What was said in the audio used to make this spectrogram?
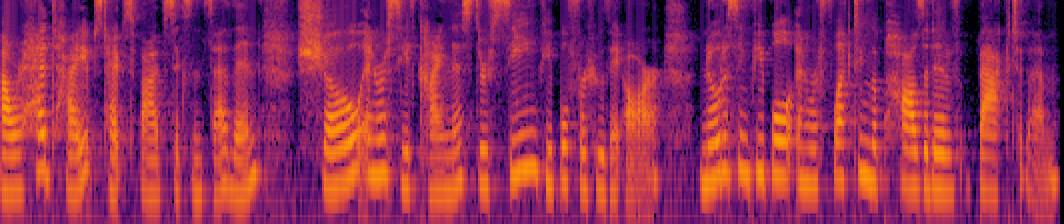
Our head types, types 5, 6, and 7, show and receive kindness through seeing people for who they are, noticing people, and reflecting the positive back to them.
